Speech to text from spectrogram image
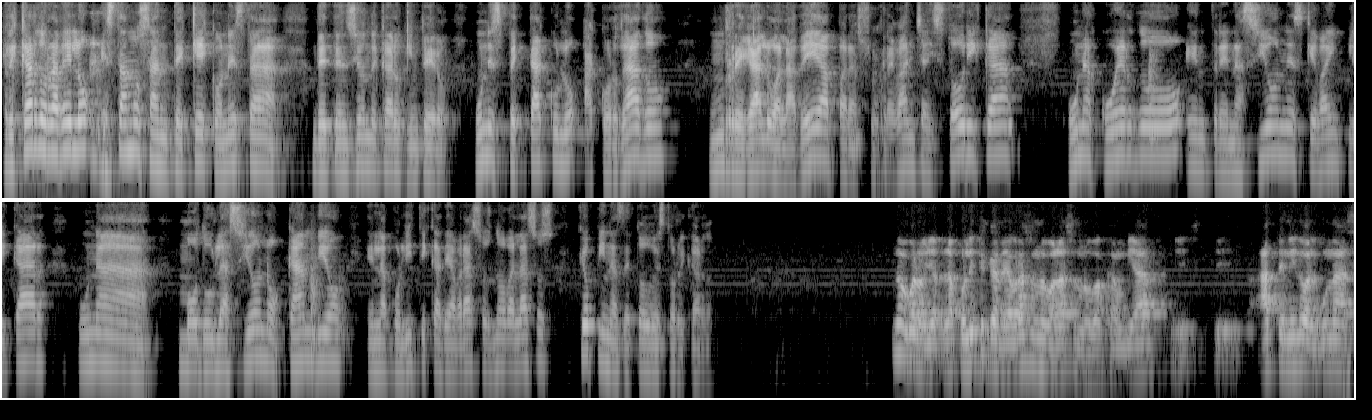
Ricardo Ravelo, ¿estamos ante qué con esta detención de Caro Quintero? ¿Un espectáculo acordado? ¿Un regalo a la DEA para su revancha histórica? ¿Un acuerdo entre naciones que va a implicar una modulación o cambio en la política de abrazos no balazos? ¿Qué opinas de todo esto, Ricardo? No, bueno, la política de abrazos no balazos no va a cambiar. Este, ha tenido algunas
